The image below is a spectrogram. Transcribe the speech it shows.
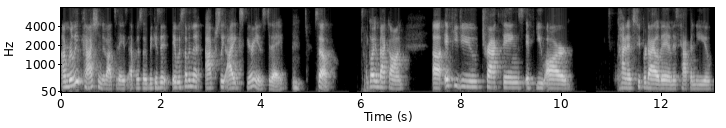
i'm really passionate about today's episode because it, it was something that actually i experienced today so going back on uh, if you do track things if you are kind of super dialed in this happened to you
